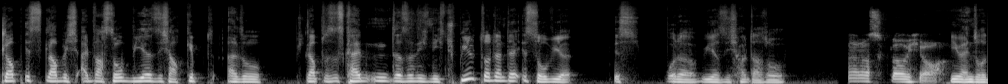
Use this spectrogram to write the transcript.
glaube, ist, glaube ich, einfach so, wie er sich auch gibt. Also, ich glaube, das ist kein, dass er nicht nicht spielt, sondern der ist so, wie er ist. Oder wie er sich halt da so, ja, das glaube ich auch. wie wenn so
